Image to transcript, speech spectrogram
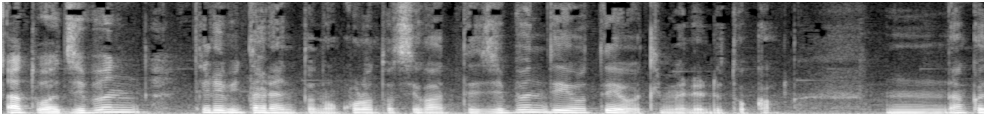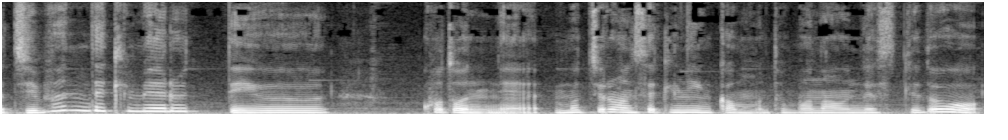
あとは自分テレビタレントの頃と違って自分で予定を決めれるとか、うん、なんか自分で決めるっていうことにねもちろん責任感も伴うんですけど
